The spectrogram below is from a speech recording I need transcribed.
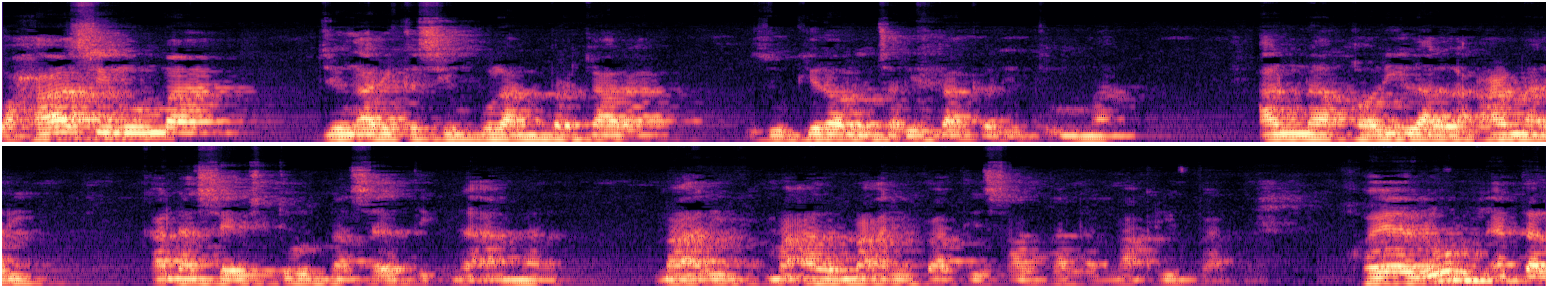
wa hasiluma jeung ari kesimpulan perkara zukira menceritakan itu umat anna qalilal amali kana saestuna saeutikna amal ma'rif ma'al ma'rifati sarta ma'rifat khairun eta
